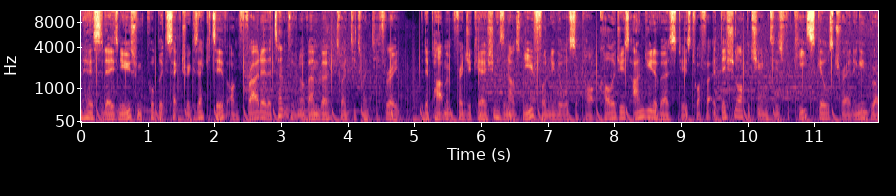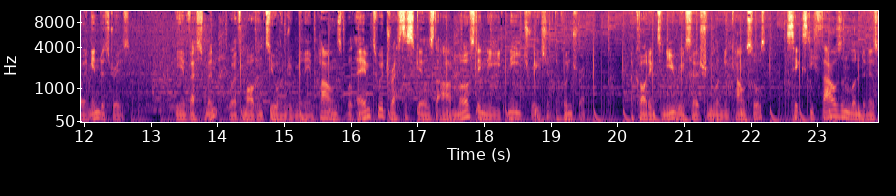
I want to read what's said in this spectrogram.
and here's today's news from Public Sector Executive on Friday, the 10th of November 2023. The Department for Education has announced new funding that will support colleges and universities to offer additional opportunities for key skills training in growing industries. The investment, worth more than £200 million, will aim to address the skills that are most in need in each region of the country. According to new research from London councils, 60,000 Londoners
